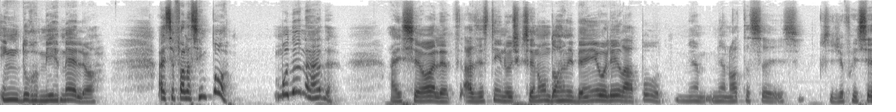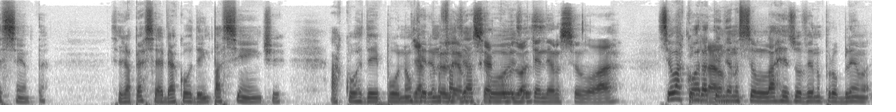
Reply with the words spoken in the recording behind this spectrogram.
em dormir melhor. Aí você fala assim, pô, muda nada. Aí você olha, às vezes tem noite que você não dorme bem, eu olhei lá, pô, minha, minha nota esse, esse, esse dia foi 60. Você já percebe, acordei impaciente, acordei, pô, não Já querendo fazer lembro, as você acordou coisas. atendendo o celular. Se eu acordo bravo. atendendo o celular, resolvendo o problema,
